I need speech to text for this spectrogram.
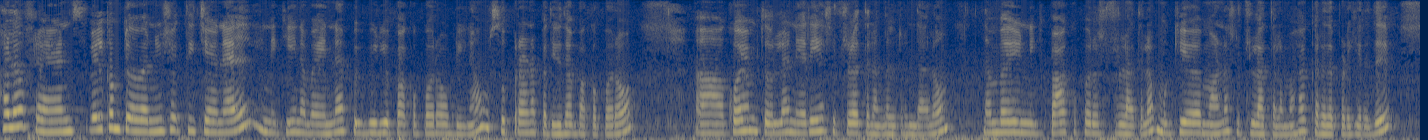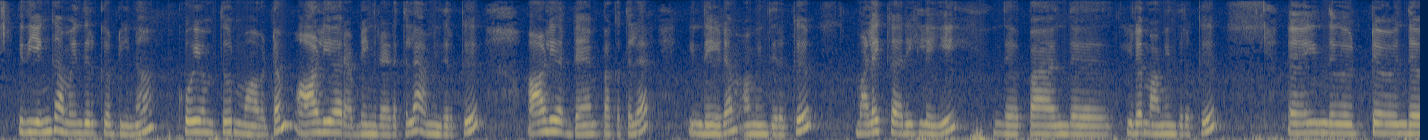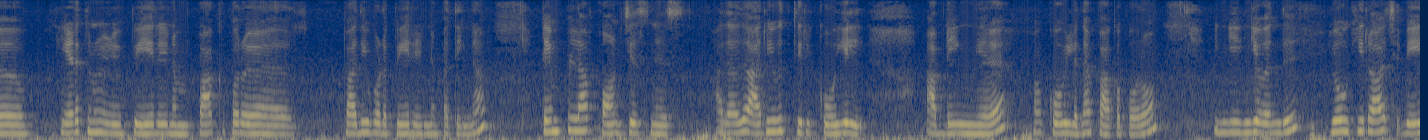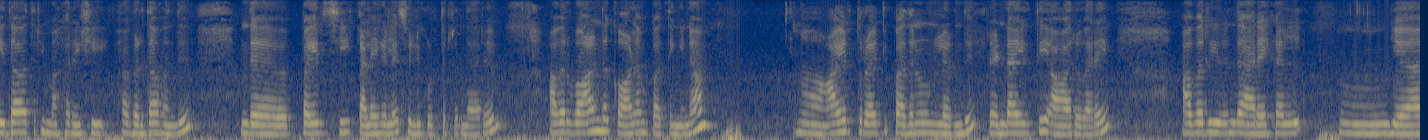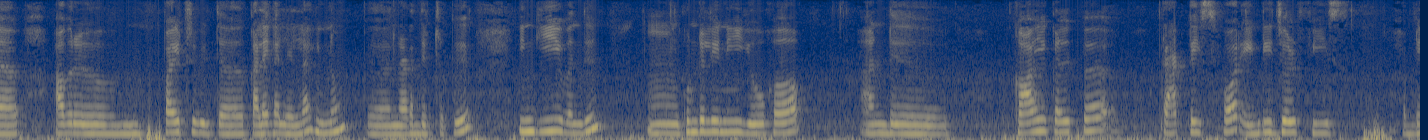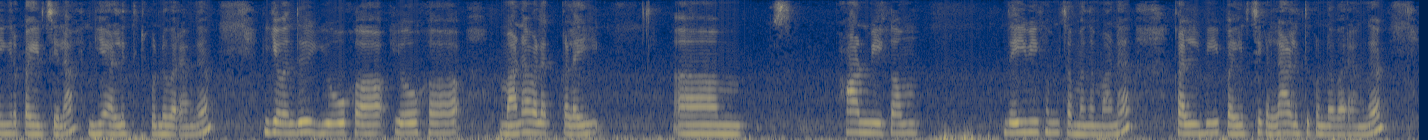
Hello friends welcome to our new Shakti channel இன்றைக்கி நம்ம என்ன வீடியோ பார்க்க போகிறோம் அப்படின்னா ஒரு சூப்பரான பதிவு தான் பார்க்க போகிறோம் கோயம்புத்தூரில் நிறைய சுற்றுலாத்தலங்கள் இருந்தாலும் நம்ம இன்றைக்கி பார்க்க போகிற சுற்றுலாத்தலம் முக்கியமான சுற்றுலாத்தலமாக கருதப்படுகிறது. இது எங்கே அமைந்திருக்கு அப்படின்னா கோயம்புத்தூர் மாவட்டம் ஆலியார் அப்படிங்கிற இடத்துல அமைந்திருக்கு. ஆலியார் டேம் பக்கத்தில் இந்த இடம் அமைந்திருக்கு. மலைக்கு அருகிலேயே இந்த ப இந்த இடம் அமைந்திருக்கு. இந்த இந்த இடத்தினுடைய பேர் நம்ம பார்க்க போகிற பதிவோட பேர் என்ன பார்த்திங்கன்னா டெம்பிள் ஆஃப் கான்சியஸ்னஸ் அதாவது அறிவு திருக்கோயில் அப்படிங்கிற கோயிலில் தான் பார்க்க போகிறோம் இங்கே இங்கே வந்து யோகிராஜ் வேதாத்ரி மகரிஷி அவர் தான் வந்து இந்த பயிற்சி கலைகளை சொல்லி கொடுத்துட்ருந்தார் அவர் வாழ்ந்த காலம் பார்த்தீங்கன்னா ஆயிரத்தி தொள்ளாயிரத்தி பதினொன்றுலேருந்து ரெண்டாயிரத்தி ஆறு வரை. அவர் இருந்த அறைகள் இங்கே அவர் பயிற்றுவித்த கலைகள் எல்லாம் இன்னும் நடந்துட்டுருக்கு. இங்கேயே வந்து kundalini yoga and Kayakalpa practice for individual fees அப்படிங்கிற பயிற்சியெல்லாம் இங்கேயே அழுத்திட்டு கொண்டு வராங்க. இங்கே வந்து யோகா யோகா மனவளக்கலை ஆன்மீகம் தெய்வீகம் சம்பந்தமான கல்வி பயிற்சிகள்லாம் அழைத்து கொண்டு வராங்க.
